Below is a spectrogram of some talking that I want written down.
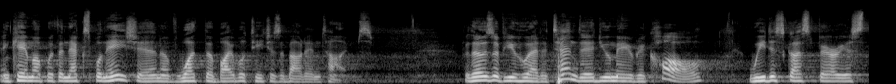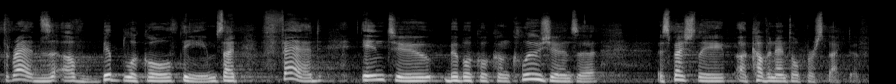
and came up with an explanation of what the Bible teaches about end times. For those of you who had attended, you may recall we discussed various threads of biblical themes that fed into biblical conclusions, uh, especially a covenantal perspective.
